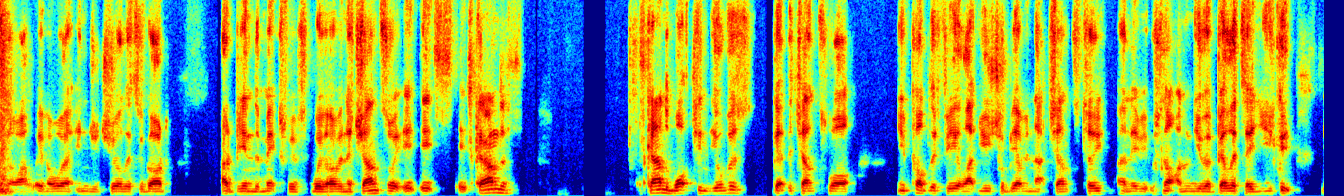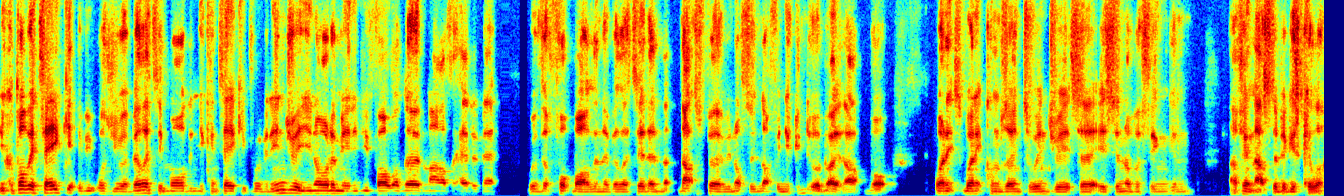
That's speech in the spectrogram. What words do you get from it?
you know, if I weren't injured, surely to God, I'd be in the mix with with having a chance. So it, it's it's kind of it's kind of watching the others get the chance. What you probably feel like you should be having that chance too. And if it was not on your ability, you could you could probably take it if it was your ability more than you can take it with an injury. You know what I mean? If you thought, well, they're miles ahead of me with the footballing ability, then that's fair enough. There's nothing you can do about that. But when it's when it comes down to injury, it's a, it's another thing, and I think that's the biggest killer,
